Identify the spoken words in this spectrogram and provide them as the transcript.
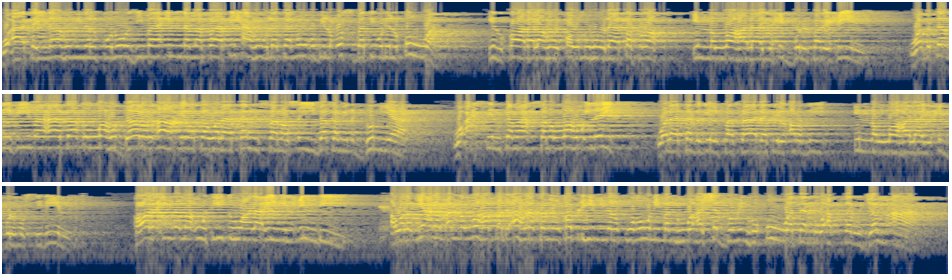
wa atainahu min al-kunuz ma inna mafatihahu latanu bil usbati ulil quwwah idh qala lahu qaumuhu la tafrah inna Allah la yuhibbul farihin وابتغ فيما آتاك الله الدار الآخرة ولا تنس نصيبك من الدنيا. وأحسن كما أحسن الله إليك. ولا تبغي الفساد في الأرض. إن الله لا يحب المفسدين. قال إنما أوتيته على علم عندي. أولم يعلم أن الله قد أهلك من قبله من القرون من هو أشد منه قوة وأكثر جمعا.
